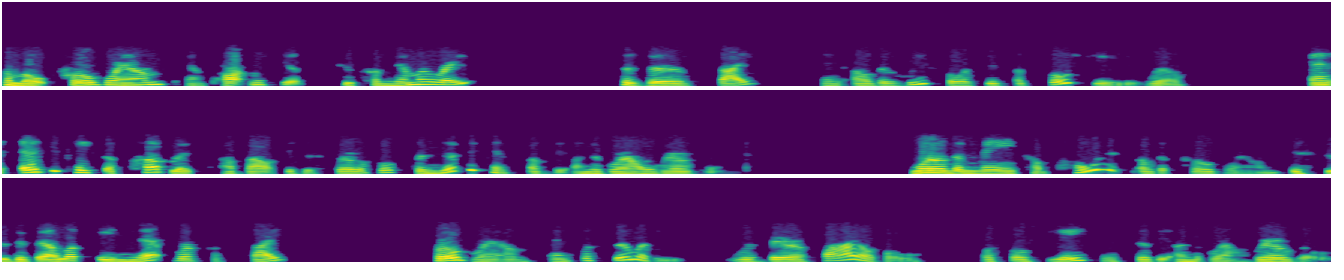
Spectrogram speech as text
promote programs and partnerships to commemorate, preserve sites and other resources associated with, and educate the public about the historical significance of the Underground Railroad. One of the main components of the program is to develop a network of sites, programs, and facilities with verifiable associations to the Underground Railroad.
